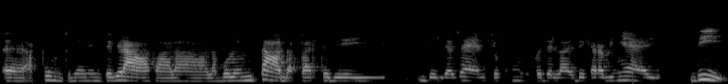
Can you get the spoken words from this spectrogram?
eh, appunto viene integrata la, la, volontà da parte dei, degli agenti o comunque della, dei carabinieri di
